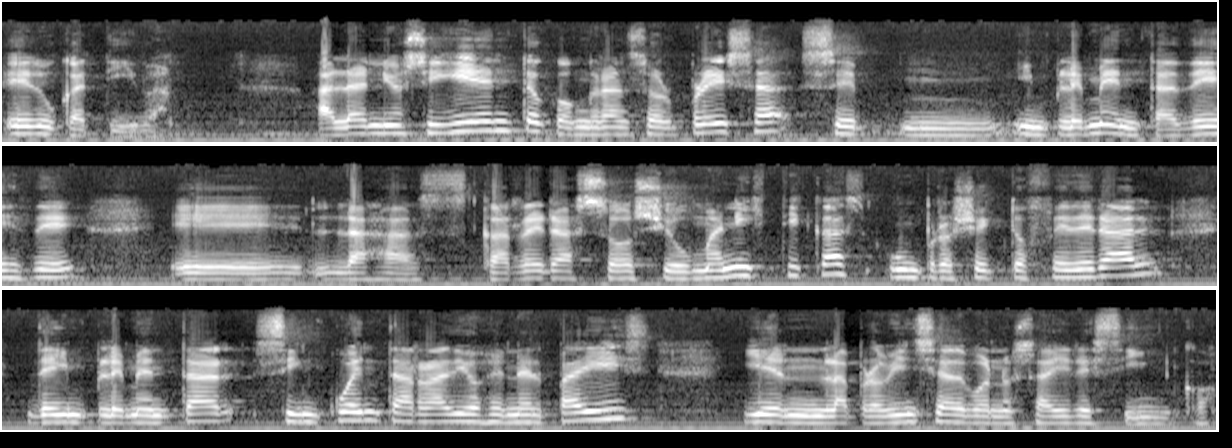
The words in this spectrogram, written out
educativa. Al año siguiente, con gran sorpresa, se mm, implementa desde eh, las carreras sociohumanísticas un proyecto federal de implementar 50 radios en el país y en la provincia de Buenos Aires 5.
